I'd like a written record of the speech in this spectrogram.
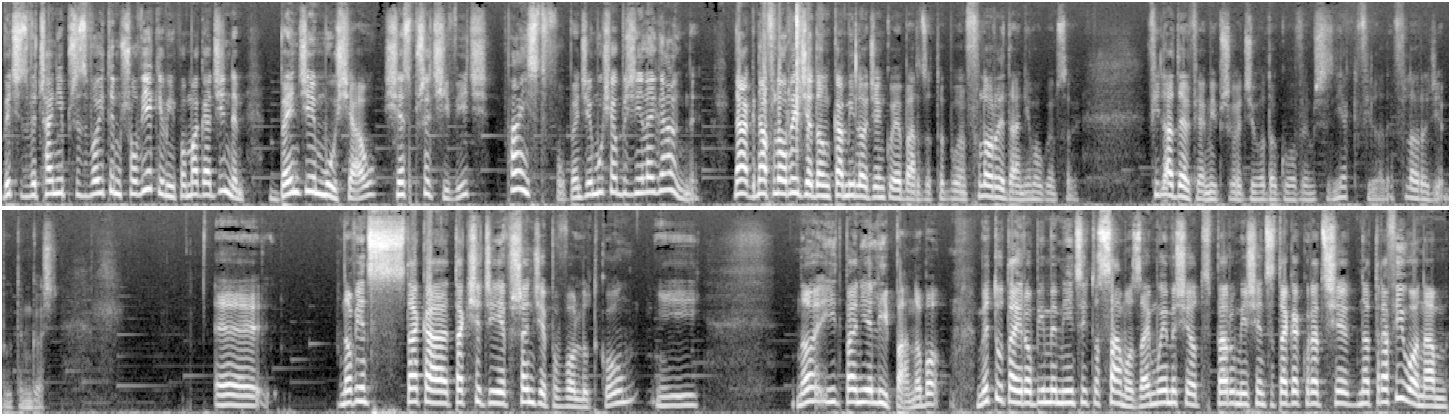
być zwyczajnie przyzwoitym człowiekiem i pomagać innym, będzie musiał się sprzeciwić państwu, będzie musiał być nielegalny. Tak, na Florydzie, Don Camilo, dziękuję bardzo, to byłem Floryda, nie mogłem sobie. Filadelfia mi przychodziło do głowy, myślę, jak Filadelfia, w Florydzie był ten gość. E, no więc taka, tak się dzieje wszędzie powolutku i no i panie Lipa, no bo my tutaj robimy mniej więcej to samo. Zajmujemy się od paru miesięcy, tak akurat się natrafiło nam,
